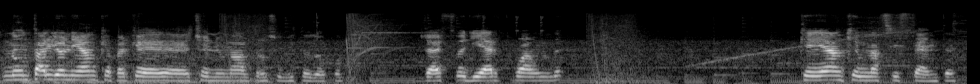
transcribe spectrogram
Non taglio neanche perché ce n'è un altro subito dopo. Jeff di Earthbound. Che è anche un assistente.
